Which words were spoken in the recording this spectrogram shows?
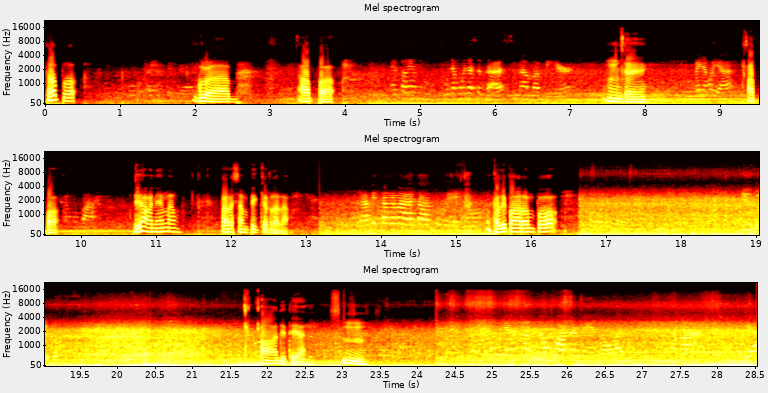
Ito po. Grab. Apo. Ito yung muna-muna sa taas, si Mama Bear. Okay. Okay na kuya? Apo. Saka mo ba? Di na kanina ma'am. Para sa picture na lang. Lapit lang naman ata ito eh, no? Paliparan po. Dito ba ito? Ah, dito yan. Hmm. Kuya, tatlong watermelon. Saka, kuya,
